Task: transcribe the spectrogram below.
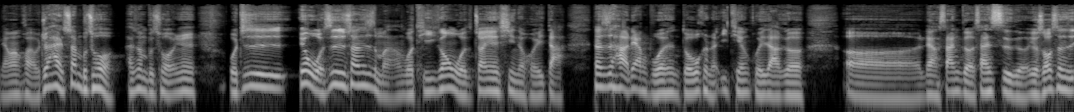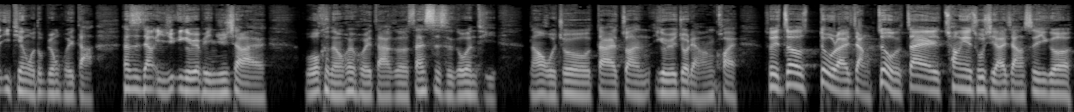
两万块，我觉得还算不错，还算不错，因为我就是因为我是算是什么？我提供我的专业性的回答，但是它的量不会很多，我可能一天回答个呃两三个、三四个，有时候甚至一天我都不用回答，但是这样一一个月平均下来，我可能会回答个三四十个问题，然后我就大概赚一个月就两万块。所以这对我来讲，对我在创业初期来讲，是一个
